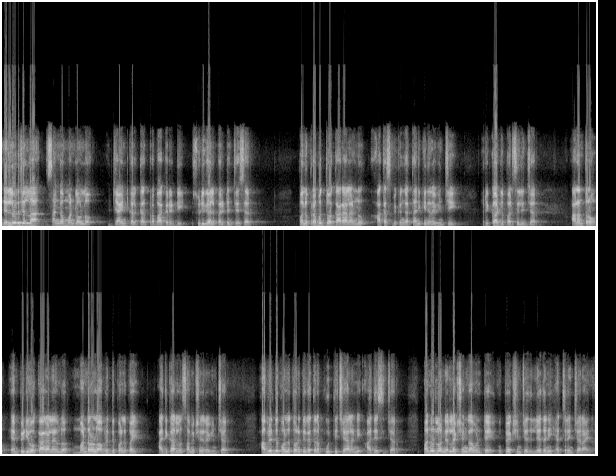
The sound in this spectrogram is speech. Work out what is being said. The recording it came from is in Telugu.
నెల్లూరు జిల్లా సంగం మండలంలో జాయింట్ కలెక్టర్ ప్రభాకర్ రెడ్డి సుడిగాలి పర్యటన చేశారు. పలు ప్రభుత్వ కార్యాలయాలను ఆకస్మికంగా తనిఖీ నిర్వహించి రికార్డులు పరిశీలించారు. అనంతరం ఎంపీడీఓ కార్యాలయంలో మండలంలో అభివృద్ధి పనులపై అధికారులు సమీక్ష నిర్వహించారు. అభివృద్ధి పనులు త్వరితగతిన పూర్తి చేయాలని ఆదేశించారు. పనుల్లో నిర్లక్ష్యంగా ఉంటే ఉపేక్షించేది లేదని హెచ్చరించారు ఆయన.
